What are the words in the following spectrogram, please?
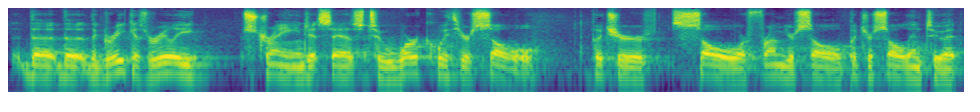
The, the, the Greek is really strange. It says to work with your soul, to put your soul or from your soul, put your soul into it.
